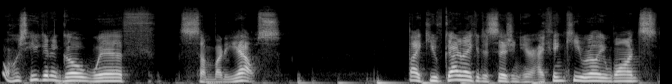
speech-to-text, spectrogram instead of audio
or is he going to go with somebody else? Like you've got to make a decision here. I think he really wants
